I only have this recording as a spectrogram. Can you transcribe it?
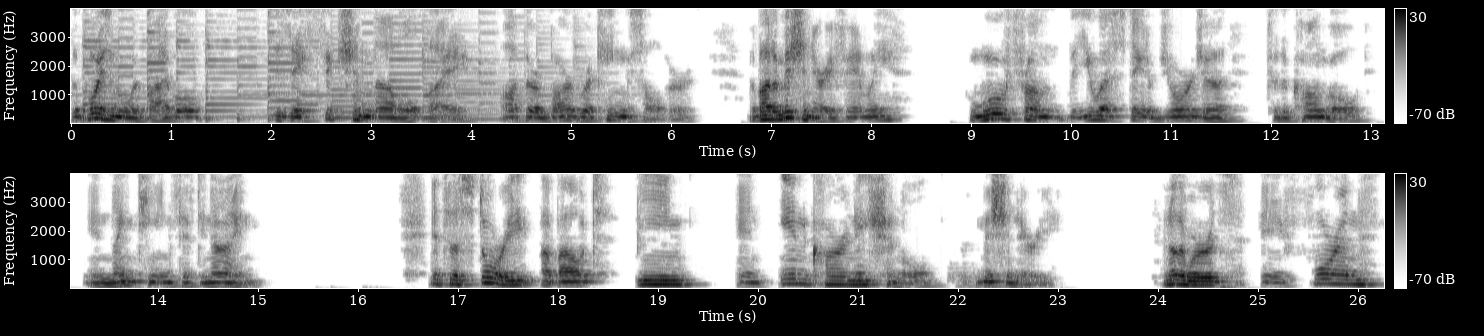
The Poisonwood Bible is a fiction novel by author Barbara Kingsolver about a missionary family who moved from the U.S. state of Georgia to the Congo in 1959. It's a story about being an incarnational missionary. In other words, a foreign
